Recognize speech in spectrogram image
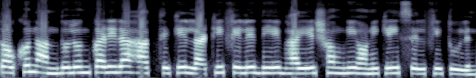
তখন আন্দোলনকারীরা হাত থেকে লাঠি ফেলে দিয়ে ভাইয়ের সঙ্গে অনেকেই সেলফি তুলেন।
